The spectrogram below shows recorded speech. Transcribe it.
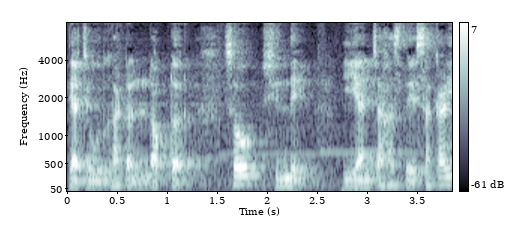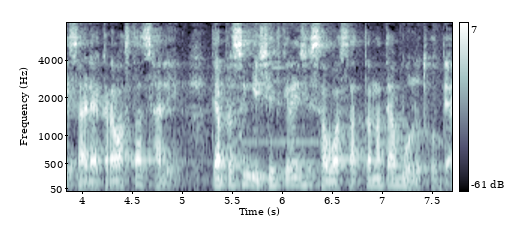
त्याचे उद्घाटन डॉक्टर सौ शिंदे यांच्या हस्ते सकाळी साडे अकरा वाजता झाले. त्याप्रसंगी शेतकऱ्यांशी संवाद साधताना त्या बोलत होत्या.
